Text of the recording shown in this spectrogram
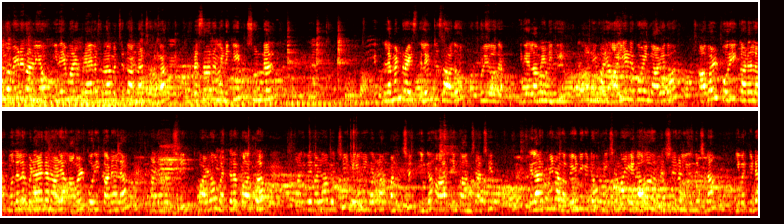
உங்க வீடுகள்லயும் இதே மாதிரி விநாயகர் எல்லாம் வச்சிருக்காங்கன்னு சொல்லுங்க. பிரசாதம் இன்னைக்கு சுண்டல் லெமன் ரைஸ் எலுமிச்சை சாதம் புளியோதரை. இது எல்லாமே இன்னைக்கு அதே மாதிரி ஐயனுக்கும் இங்கே அழகா அவள் பொறி கடலை. முதல்ல விநாயகர் நாளே அவள் பொறி கடலை. அதை வச்சு பழம் வெத்தலை பாக்கு இவைகள்லாம் வச்சு டெய்லி இதெல்லாம் படித்து இங்கே ஆர்த்தியும் காமிச்சாச்சு. எல்லாருக்குமே நாங்கள் வேண்டிக்கிட்டோம். நிச்சயமாக ஏதாவது ஒரு பிரச்சனைகள் இருந்துச்சுன்னா இவர்கிட்ட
